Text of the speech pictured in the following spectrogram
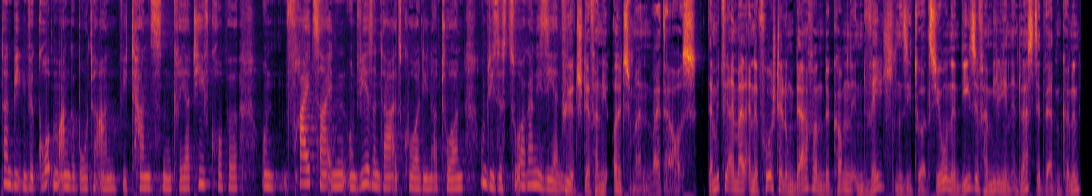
dann bieten wir Gruppenangebote an, wie Tanzen, Kreativgruppe und Freizeiten und wir sind da als Koordinatoren, um dieses zu organisieren. Führt Stefanie Olzmann weiter aus. Damit wir einmal eine Vorstellung davon bekommen, in welchen Situationen diese Familien entlastet werden können,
